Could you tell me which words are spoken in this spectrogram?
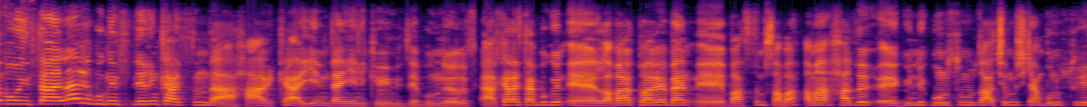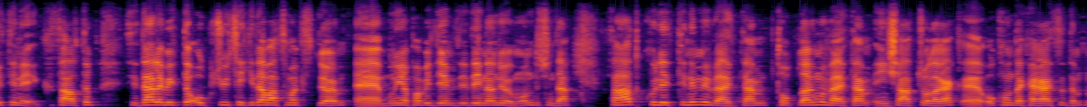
Merhaba insanlar. Bugün sizlerin karşısında harika yeniden yeni köyümüzde bulunuyoruz. Arkadaşlar bugün e, laboratuvarı ben e, bastım sabah. Ama hazır e, günlük bonusumuz da açılmışken bunun süresini kısaltıp sizlerle birlikte okçuyu 8'e basmak istiyorum. E, bunu yapabileceğimize de inanıyorum. Onun dışında saat kulesini mi versem, topları mı versem inşaatçı olarak e, o konuda kararsızdım.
